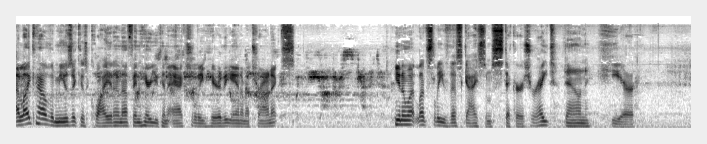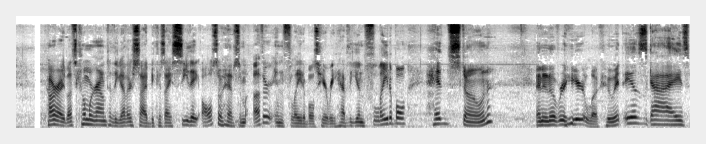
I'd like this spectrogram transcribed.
I like how the music is quiet enough in here you can actually hear the animatronics. You know what? Let's leave this guy some stickers right down here. All right, let's come around to the other side because I see they also have some other inflatables here. We have the inflatable headstone. And then over here, look who it is, guys.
